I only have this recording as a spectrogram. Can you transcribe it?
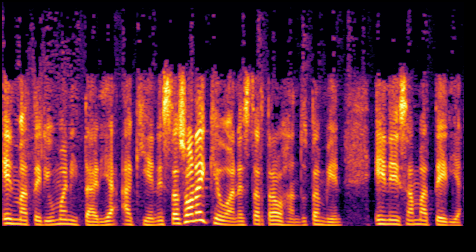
en materia humanitaria aquí en esta zona y que van a estar trabajando también en esa materia.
